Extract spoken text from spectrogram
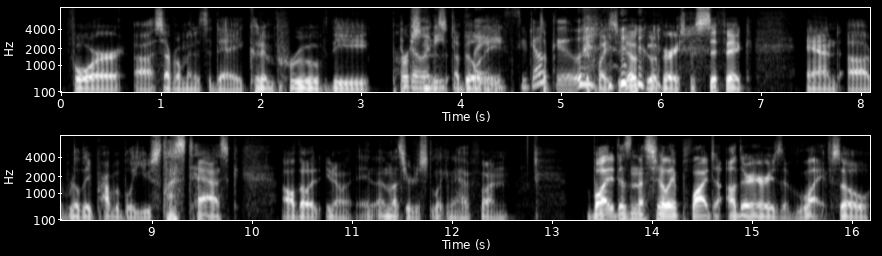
for uh, several minutes a day could improve the person's ability ability, to play Sudoku. to, to play Sudoku, a very specific and uh, really probably useless task. Although it, you know, unless you're just looking to have fun, but it doesn't necessarily apply to other areas of life. So.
